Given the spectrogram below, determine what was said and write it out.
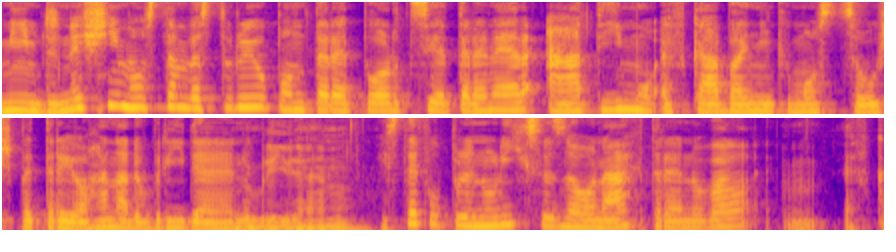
Mým dnešním hostem ve studiu Ponte Reports je trenér A týmu FK Baník Most Souš Petr Johana. Dobrý den. Dobrý den. Vy jste v uplynulých sezónách trénoval mm, FK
